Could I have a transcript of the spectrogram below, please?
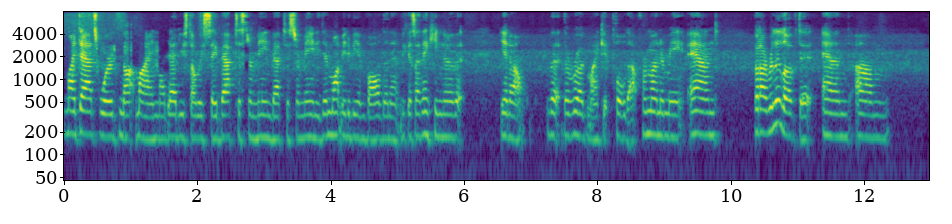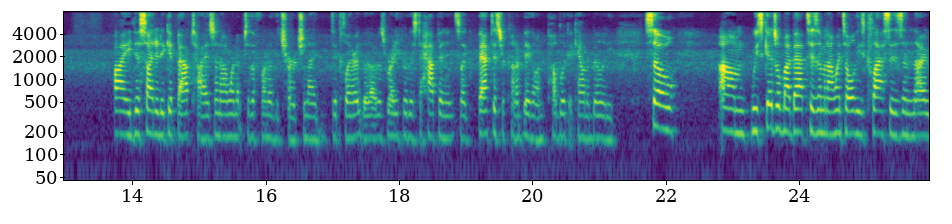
my dad's words, not mine. My dad used to always say, Baptist or mean, Baptist or mean. He didn't want me to be involved in it because I think he knew that, you know, that the rug might get pulled out from under me. And, but I really loved it. And, um, I decided to get baptized and I went up to the front of the church and I declared that I was ready for this to happen. It's like Baptists are kind of big on public accountability. So um, we scheduled my baptism and I went to all these classes and I,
